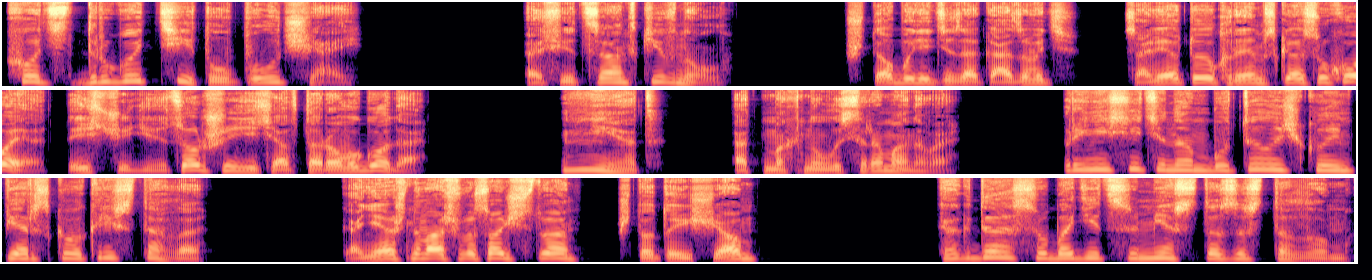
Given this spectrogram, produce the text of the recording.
Хоть другой титул получай. Официант кивнул. «Что будете заказывать? Советую крымское сухое, 1962 года». «Нет», — отмахнулась Романова. «Принесите нам бутылочку имперского кристалла». «Конечно, ваше высочество. Что-то еще?» «Когда освободится место за столом?»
